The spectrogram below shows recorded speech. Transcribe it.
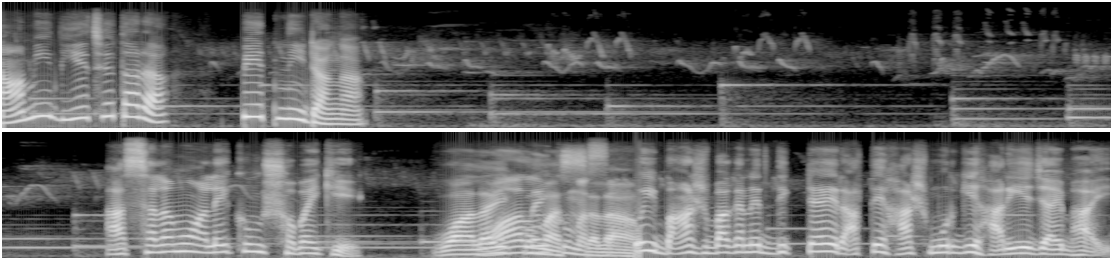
নামই দিয়েছে তারা পেতনিডাঙ্গা। আসসালামু আলাইকুম সবাইকে। ওয়ালাইকুম আসসালাম। ওই বাঁশ বাগানের দিকটায় রাতে হাঁস মুরগি হারিয়ে যায় ভাই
